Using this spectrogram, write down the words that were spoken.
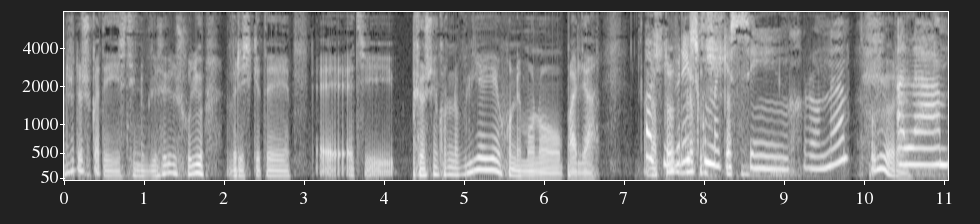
να ρωτήσω κάτι, στην βιβλιοθήκη του σχολείου βρίσκεται ε, έτσι πιο σύγχρονα βιβλία ή έχουν μόνο παλιά; Αλλά Όχι, αυτό βλέπω βρίσκουμε στις και αφ- σύγχρονα. Πολύ ωραία. Αλλά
